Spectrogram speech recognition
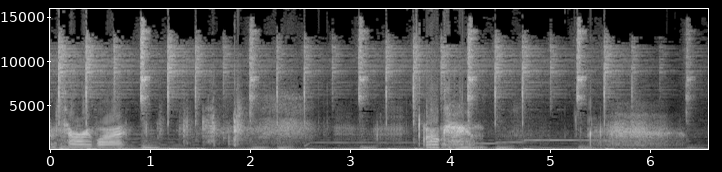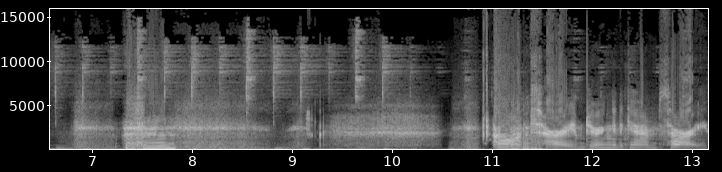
I'm sorry, what? Okay. Mm-hmm. Oh, I'm sorry. I'm doing it again. I'm sorry.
